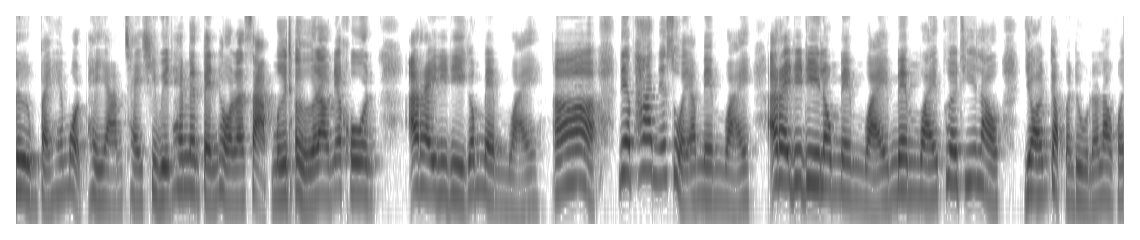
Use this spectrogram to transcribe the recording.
ลืมไปให้หมด พยายามใช้ชีวิตให้มันเป็นโทรศัพท์มือถือเราเนี่ยคุณ อะไรดีๆ ก็เมมไว้ เออ เนี่ยภาพเนี้ยสวยอะเมมไว้ อะไรดีๆ เราเมมไว้ เมมไว้เพื่อที่เราย้อนกลับมาดูแล้วเราก็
